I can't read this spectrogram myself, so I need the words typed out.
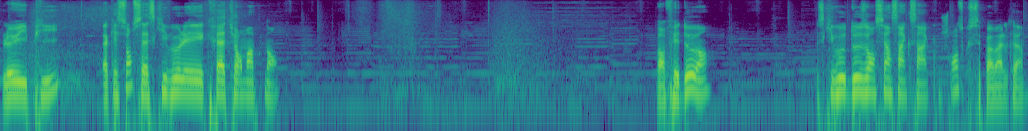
Le hippie. La question c'est est-ce qu'il veut les créatures maintenant? Ça en fait deux hein. Est-ce qu'il veut deux anciens 5-5 Je pense que c'est pas mal quand même.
